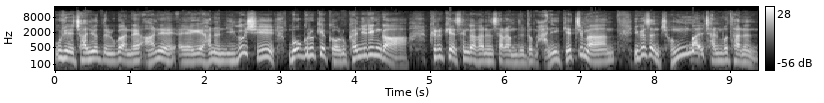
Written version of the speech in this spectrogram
우리의 자녀들과 내 아내에게 하는 이것이 뭐 그렇게 거룩한 일인가. 그렇게 생각하는 사람들도 많이 있겠지만 이것은 정말 잘못하는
